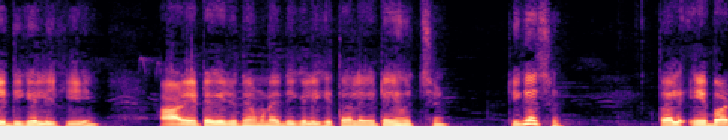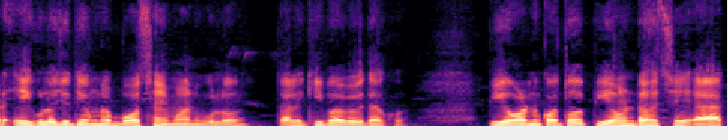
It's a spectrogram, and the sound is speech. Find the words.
এদিকে লিখি, আর এটাকে যদি আমরা এদিকে লিখি, তাহলে এটাই হচ্ছে, ঠিক আছে? তাহলে এবার এইগুলো যদি আমরা বসাই মানগুলো, তাহলে কী পাবে দেখো? পি কত? পি হচ্ছে এক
